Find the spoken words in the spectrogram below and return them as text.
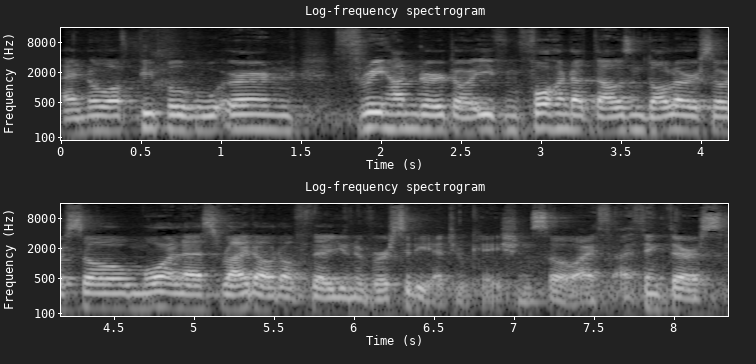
I know of people who earn three hundred or even four hundred thousand dollars or so, more or less, right out of their university education. So I, I think there's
